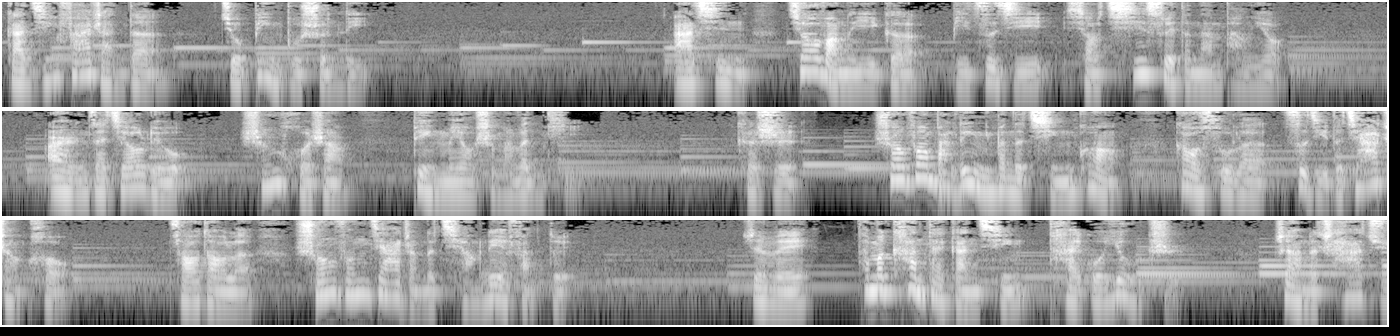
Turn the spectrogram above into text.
感情发展的就并不顺利。阿庆交往了一个比自己小七岁的男朋友，二人在交流生活上并没有什么问题。可是，双方把另一半的情况告诉了自己的家长后，遭到了双方家长的强烈反对，认为他们看待感情太过幼稚。这样的差距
